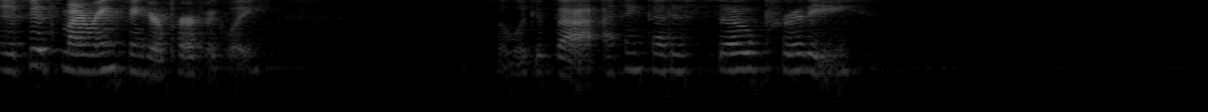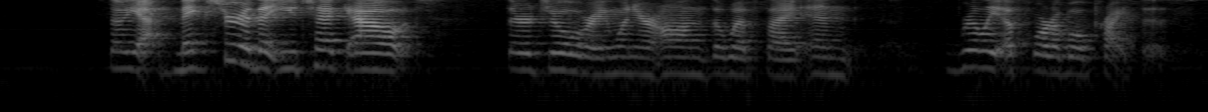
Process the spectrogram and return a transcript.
it fits my ring finger perfectly. So look at that. I think that is so pretty. So yeah, make sure that you check out their jewelry when you're on the website and really affordable prices.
